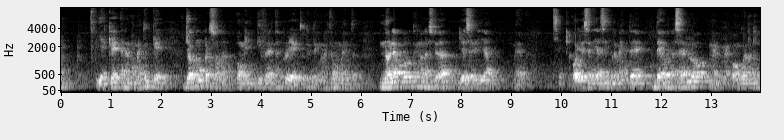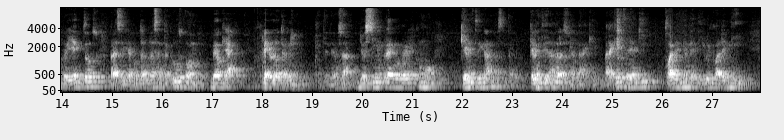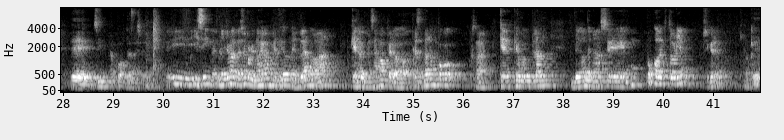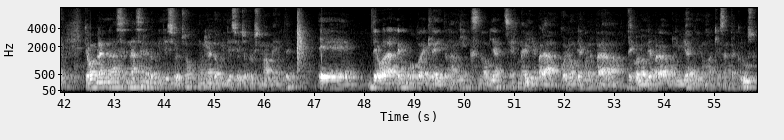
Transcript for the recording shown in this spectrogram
y es que en el momento en que yo como persona o mis diferentes proyectos que tengo en este momento no le aporten a la ciudad, yo ese día me devuelvo. Sí. O yo ese día simplemente dejo de hacerlo, me, me pongo en otros proyectos para seguir aportando a Santa Cruz o veo qué hago, pero lo termino. ¿entendés? O sea, yo siempre debo ver como, ¿qué le estoy dando a Santa Cruz? ¿Qué le estoy dando a la ciudad? ¿Para qué? ¿Para qué estoy aquí? ¿Cuál es mi objetivo y cuál es mi, eh, sí, aporte a la ciudad? Y, y sí, me, me llama la atención porque nos hemos metido de plano a qué es lo que pensamos, pero presentarnos un poco, o sea, qué, qué buen plan, de dónde nace, un poco de historia, si querés. Ok, qué buen plan nace, nace en el 2018, junio del 2018 aproximadamente. Eh, debo darle un poco de créditos a mi exnovia. Sí. Me vine para Colombia, para, de Colombia para Bolivia, llegamos aquí a Santa Cruz.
